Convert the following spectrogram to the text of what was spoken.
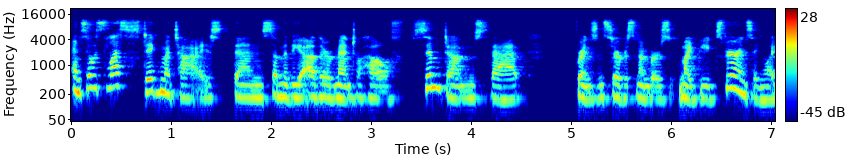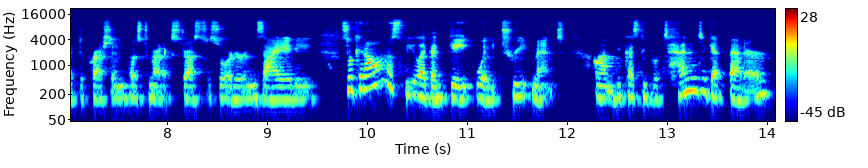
And so it's less stigmatized than some of the other mental health symptoms that, for instance, service members might be experiencing, like depression, post traumatic stress disorder, anxiety. So it can almost be like a gateway treatment um, because people tend to get better.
